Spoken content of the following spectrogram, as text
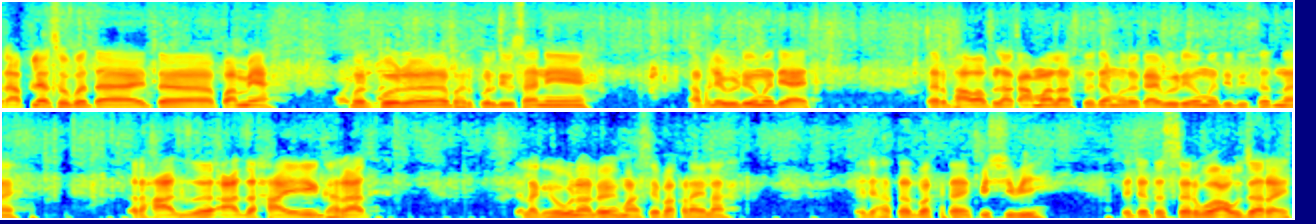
तर आपल्यासोबत आहेत पाम्या. भरपूर भरपूर दिवसांनी आपल्या व्हिडिओमध्ये आहेत. तर भाव आपला कामाला असतो त्यामुळे काय व्हिडिओमध्ये दिसत नाही. तर आज आज हाय घरात. त्याला घेऊन आलो आहे मासे पकडायला. त्याच्या हातात बघताय पिशवी. त्याच्यातच सर्व अवजार आहेत.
